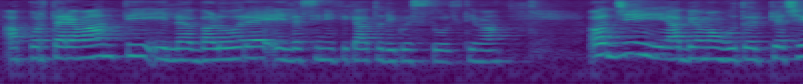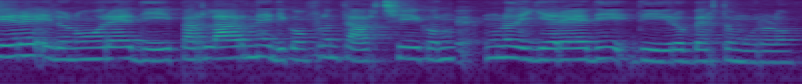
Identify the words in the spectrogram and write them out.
a portare avanti il valore e il significato di quest'ultima. Oggi abbiamo avuto il piacere e l'onore di parlarne di confrontarci con uno degli eredi di Roberto Murolo.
